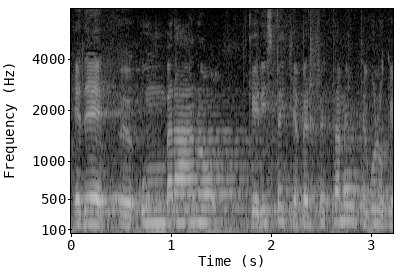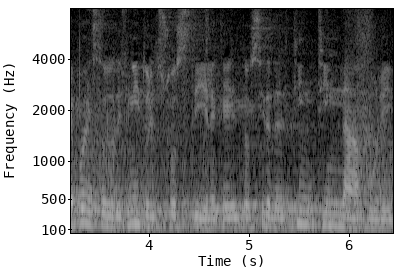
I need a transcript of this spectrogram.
ed è eh, un brano che rispecchia perfettamente quello che poi è stato definito il suo stile, che è lo stile del Tintinnabuli,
